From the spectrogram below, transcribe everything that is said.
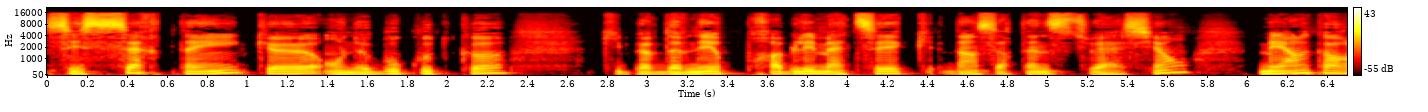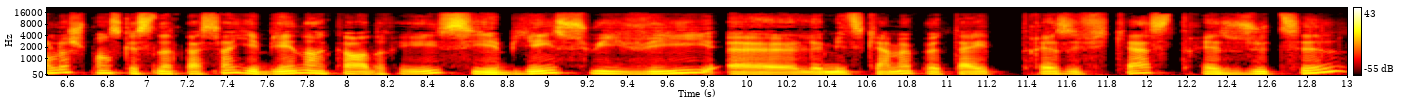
C'est certain qu'on a beaucoup de cas qui peuvent devenir problématiques dans certaines situations. Mais encore là, je pense que si notre patient est bien encadré, s'il est bien suivi, euh, le médicament peut être très efficace, très utile.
